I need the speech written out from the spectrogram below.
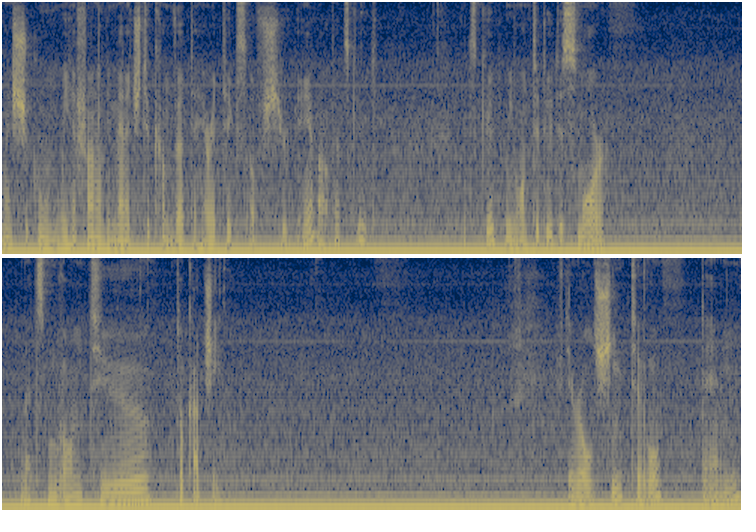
My Shogun, we have finally managed to convert the heretics of Shirge. Yeah, that's good. That's good. We want to do this more. Let's move on to Tokachi. If they're all Shinto, then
